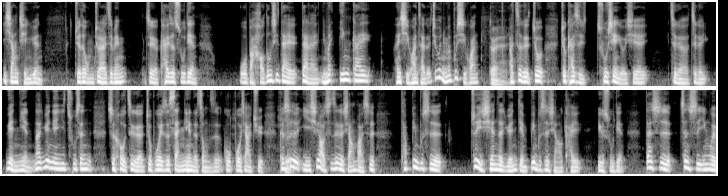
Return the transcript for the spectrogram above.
一厢情愿，觉得我们就来这边这个开着书店，我把好东西带带来，你们应该很喜欢才对。结果你们不喜欢，对啊，这个就就开始出现有一些这个这个怨念。那怨念一出生之后，这个就不会是善念的种子播播下去。可是以西老师这个想法是，他并不是。最先的原点并不是想要开一个书店，但是正是因为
